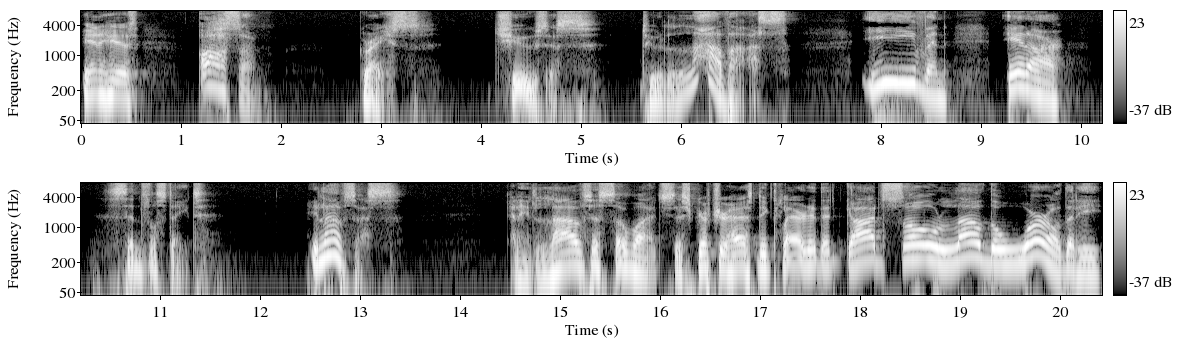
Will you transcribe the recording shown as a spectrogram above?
in his awesome grace, chooses to love us, even in our sinful state. He loves us. And He loves us so much. The scripture has declared it that God so loved the world that He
